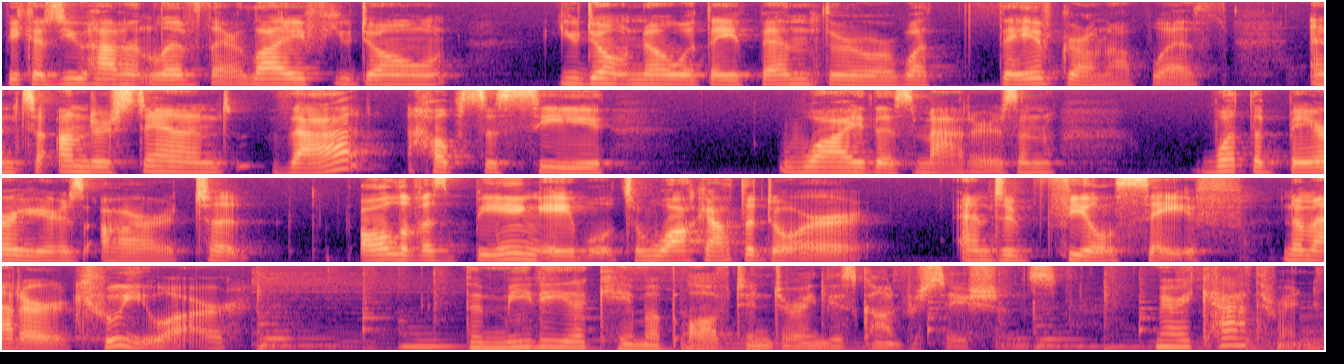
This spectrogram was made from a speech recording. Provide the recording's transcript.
because you haven't lived their life, you don't you don't know what they've been through or what they've grown up with. And to understand that helps to see why this matters and what the barriers are to all of us being able to walk out the door and to feel safe, no matter who you are. The media came up often during these conversations. Mary Catherine,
